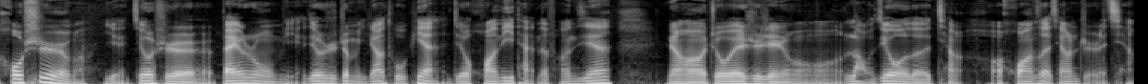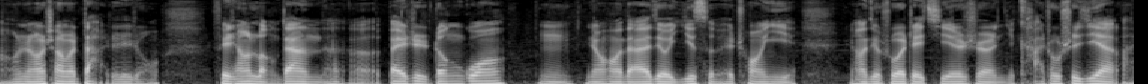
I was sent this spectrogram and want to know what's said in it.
后世嘛，也就是 backroom，也就是这么一张图片，就黄地毯的房间，然后周围是这种老旧的墙，黄色墙纸的墙，然后上面打着这种非常冷淡的白炽灯光。嗯，然后大家就以此为创意。然后就说这其实是你卡出世界了，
